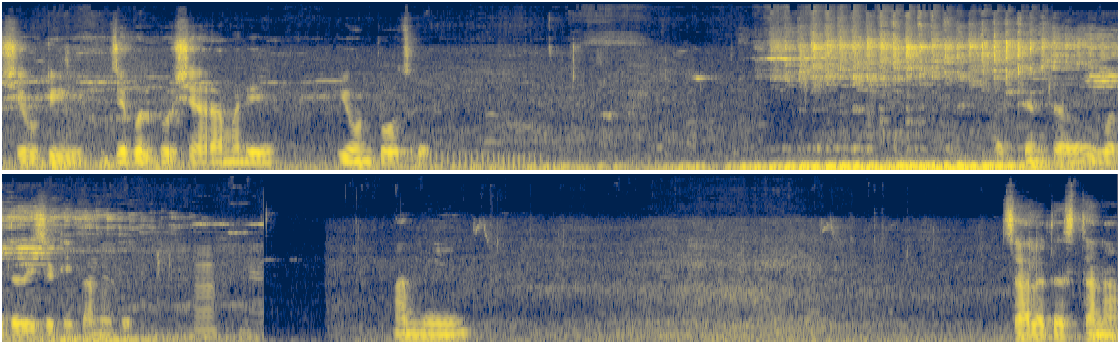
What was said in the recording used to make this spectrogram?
शेवटी जबलपूर शहरामध्ये येऊन पोहोचलो. अत्यंत वर्दळीचे ठिकाण होते. आम्ही चालत असताना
